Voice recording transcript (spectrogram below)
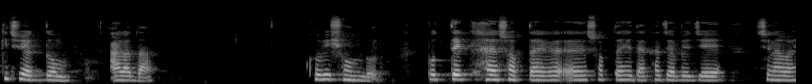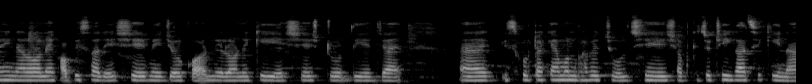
কিছু একদম আলাদা। খুবই সুন্দর। প্রত্যেক হ্যাঁ, সপ্তাহে সপ্তাহে দেখা যাবে যে সেনাবাহিনীর অনেক অফিসার এসে মেজর কর্নেল অনেকেই এসে স্টোর দিয়ে যায়। স্কুলটা কেমনভাবে চলছে সব কিছু ঠিক আছে কি না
